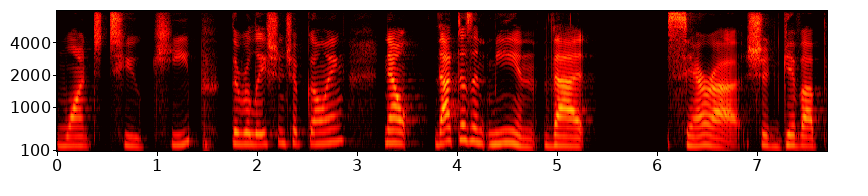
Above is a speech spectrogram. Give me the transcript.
want to keep the relationship going. Now, that doesn't mean that Sarah should give up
